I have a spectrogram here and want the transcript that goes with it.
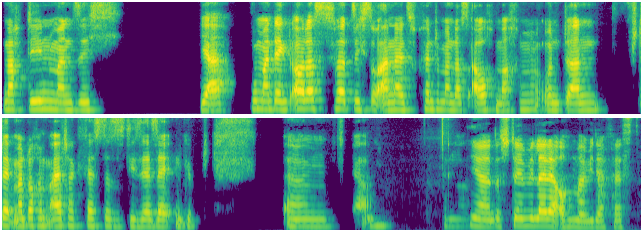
nach denen man sich, ja, wo man denkt, oh, das hört sich so an, als könnte man das auch machen und dann stellt man doch im Alltag fest, dass es die sehr selten gibt. Ähm, ja. Genau. Ja, das stellen wir leider auch immer wieder fest.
